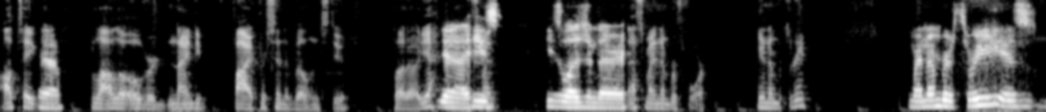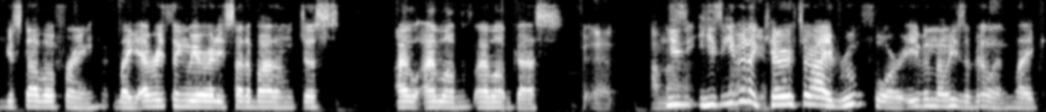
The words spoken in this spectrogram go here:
I'll take yeah Lalo over ninety five percent of villains, dude. But uh, yeah, yeah he's He's legendary. That's my number four. Your number three? My number three is Gustavo Fring. Like everything we already said about him, just I I love I love Gus. Uh, I'm not, He's he's gonna even a argue. character I root for, even though he's a villain. Like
